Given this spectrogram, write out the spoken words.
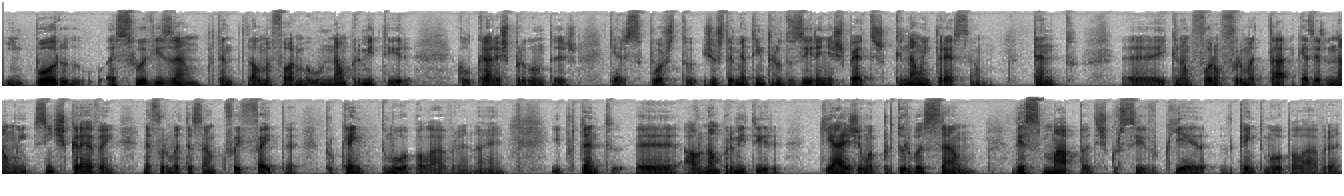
Impor a sua visão. Portanto, de alguma forma, o não permitir colocar as perguntas, que era suposto justamente introduzirem aspectos que não interessam tanto e que não foram formatados, quer dizer, não se inscrevem na formatação que foi feita por quem tomou a palavra, não é? E, portanto, uh, ao não permitir que haja uma perturbação desse mapa discursivo que é de quem tomou a palavra,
